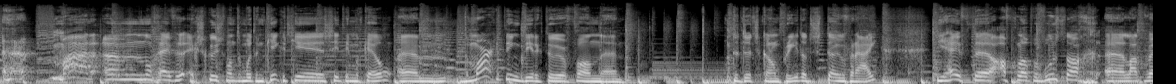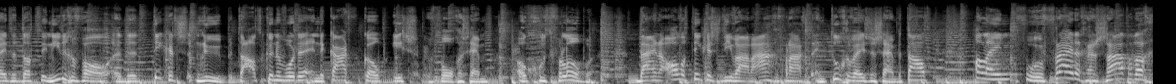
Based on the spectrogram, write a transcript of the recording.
maar um, nog even excuus, want er moet een kikkertje zitten in mijn keel. Um, de marketingdirecteur van de Dutch Grand. Dat is Teun Vrij. Die heeft uh, afgelopen woensdag uh, laten weten dat in ieder geval de tickets nu betaald kunnen worden. En de kaartverkoop is volgens hem ook goed verlopen. Bijna alle tickets die waren aangevraagd en toegewezen zijn betaald. Alleen voor vrijdag en zaterdag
